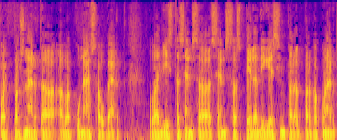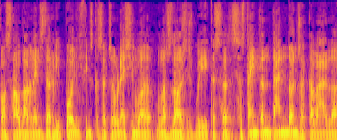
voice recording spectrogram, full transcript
pot, pots anar-te a vacunar s'ha obert la llista sense, sense espera diguéssim per, per vacunar-te al Salt d'Agrets de Ripoll fins que s'exaureixin la, les dosis. Vull dir que s'està intentant doncs, acabar de,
